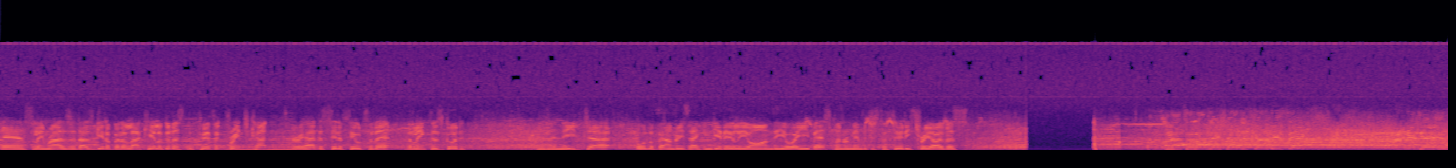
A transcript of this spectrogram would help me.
And Salim Raza does get a bit of luck here. Look at this, the perfect French cut. It's very hard to set a field for that. The length is good. And they need uh, all the boundaries they can get early on. The UAE batsmen, remember, just the 33 overs. That's a lovely shot. It's going to be six. And it is.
